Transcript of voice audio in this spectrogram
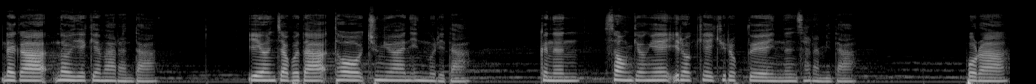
내가 너희에게 말한다. 예언자보다 더 중요한 인물이다. 그는 성경에 이렇게 기록되어 있는 사람이다. 보라,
